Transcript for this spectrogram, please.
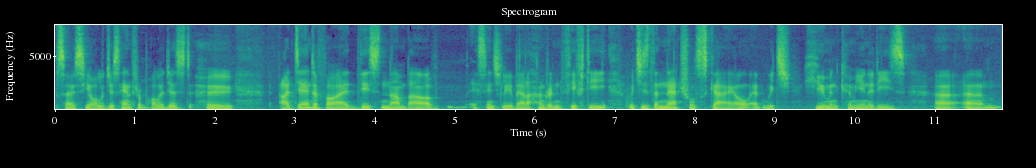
sociologist, anthropologist who identified this number of essentially about 150, which is the natural scale at which human communities uh, um,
